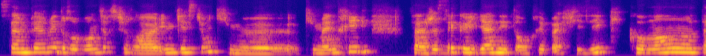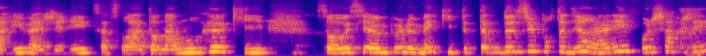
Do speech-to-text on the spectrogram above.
ça me permet de rebondir sur euh, une question qui m'intrigue. Enfin, je sais que Yann est en prépa physique. Comment tu arrives à gérer que ça soit ton amoureux qui soit aussi un peu le mec qui te tape dessus pour te dire allez, il faut charger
